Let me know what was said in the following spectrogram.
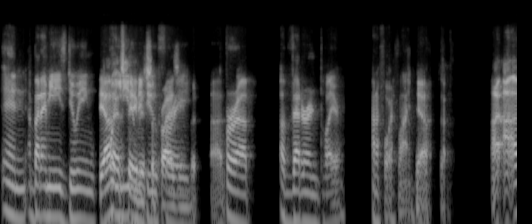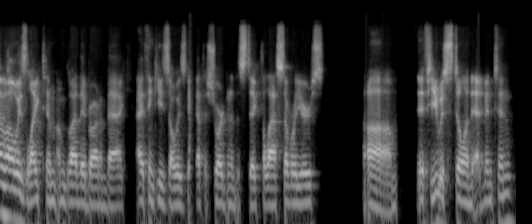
And but I mean, he's doing The what honest you save to is surprising, for a, but uh, for a, a veteran player on a fourth line. yeah. So. I- I've always liked him. I'm glad they brought him back. I think he's always got the short end of the stick the last several years. Um, if he was still in Edmonton,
